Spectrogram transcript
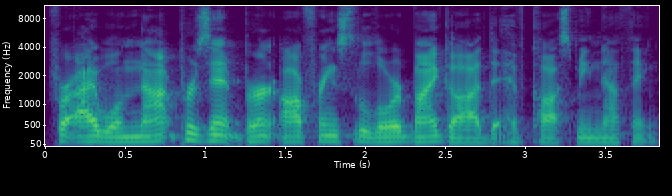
for I will not present burnt offerings to the Lord my God that have cost me nothing.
